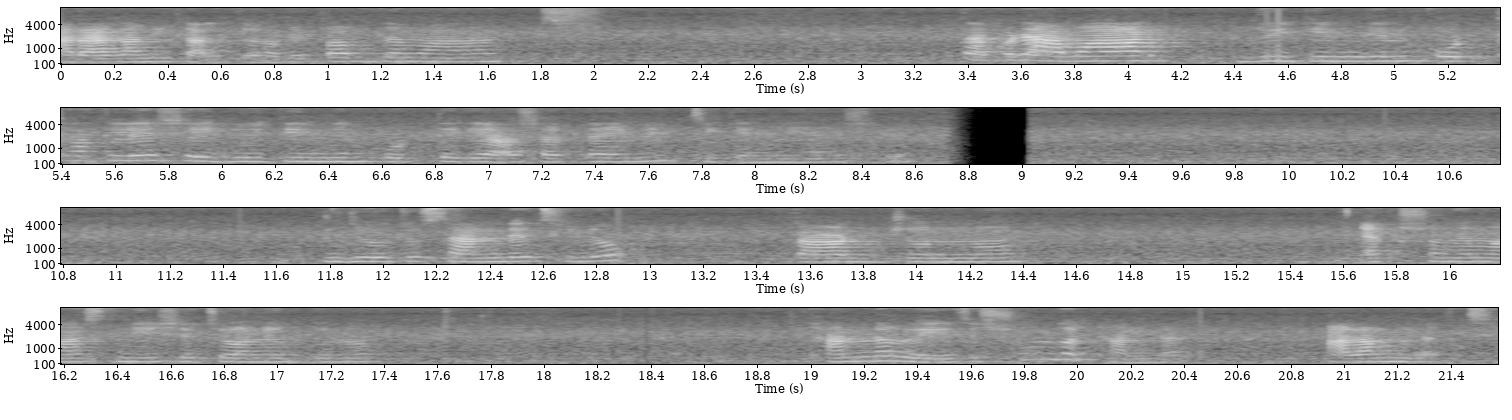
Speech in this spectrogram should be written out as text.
আর আগামী কালকে হবে পাবদা মাছ। তারপরে আবার দুই তিন দিন কোর্ট থাকলে সেই দুই তিন দিন কোর্ট থেকে আসার টাইমে চিকেন নিয়ে আসবে। যেহেতু সানডে ছিল, তার জন্য একসঙ্গে মাছ নিয়ে এসেছে অনেকগুলো। ঠান্ডা হয়ে গেছে, সুন্দর ঠান্ডা। আরাম লাগছে।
